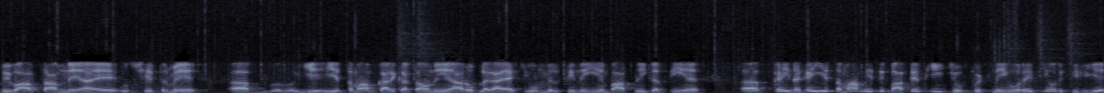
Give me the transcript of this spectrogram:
विवाद सामने आए उस क्षेत्र में आ, ये ये तमाम कार्यकर्ताओं ने ये आरोप लगाया कि वो मिलती नहीं है बात नहीं करती हैं। कहीं ना कहीं ये तमाम ऐसी बातें थी जो फिट नहीं हो रही थी और इसीलिए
